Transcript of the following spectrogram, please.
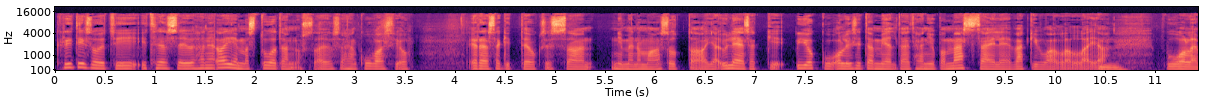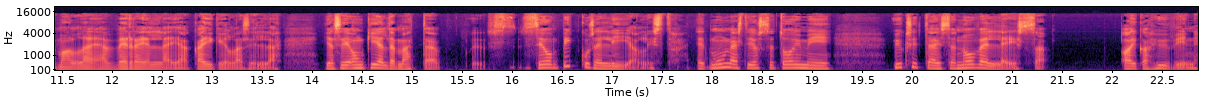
kritisoitiin itse asiassa jo hänen aiemmassa tuotannossaan, jossa hän kuvasi jo erässäkin teoksessaan nimenomaan sotaa. Ja yleensäkin joku oli sitä mieltä, että hän jopa mässäilee väkivallalla ja mm. kuolemalla ja verellä ja kaikilla sillä. Ja se on kieltämättä se on pikkusen liiallista. Et mun mielestä jos se toimii yksittäisissä novelleissa aika hyvin,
